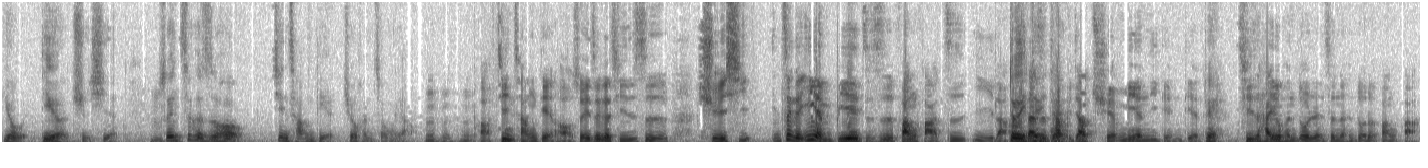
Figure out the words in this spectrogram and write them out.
有第二曲线。所以这个时候。进场点就很重要。嗯哼哼，好，进场点哈，所以这个其实是学习，这个 EMBA 只是方法之一啦。对，但是它比较全面一点点。对，其实还有很多人生的很多的方法。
